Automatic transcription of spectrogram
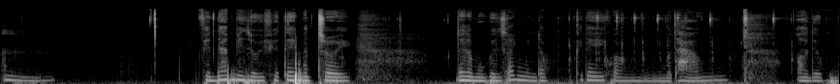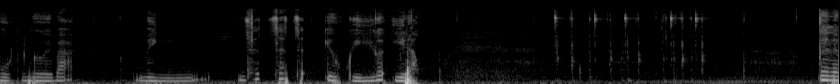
Ừm. Phía Nam biên giới phía Tây mặt trời. Đây là một cuốn sách mình đọc cách đây khoảng một tháng. Ở được một người bạn Mình rất rất rất yêu quý, gợi ý đọc. Đây là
